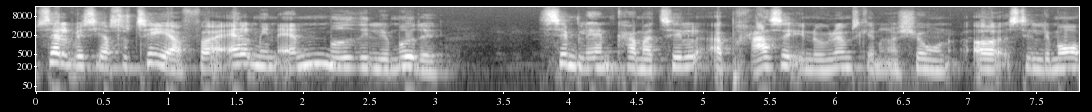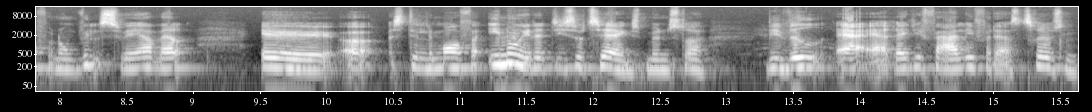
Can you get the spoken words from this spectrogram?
selv hvis jeg sorterer for al min anden modvilje mod det, simpelthen kommer til at presse en ungdomsgeneration og stille dem over for nogle vildt svære valg, øh, og stille dem over for endnu et af de sorteringsmønstre, vi ved er, er rigtig farlige for deres trivsel.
